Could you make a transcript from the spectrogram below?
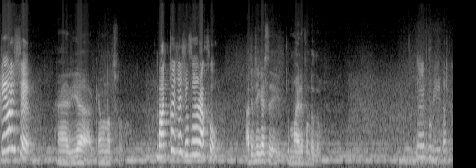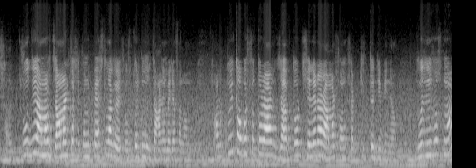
কি হয়েছে হ্যাঁ রিয়া কেমন আছো? ভাত খাইতেছি ফোন রাখো। আচ্ছা ঠিক আছে একটু মায়ের ফোনটা দাও। এই বুড়ির বাচ্চা যদি আমার জামার কাছে কোনো প্যাস লাগে তোর কিন্তু জানে মেরে ফেলাম। আর তুই তো অবশ্য তোর আর যা- তোর ছেলের আর আমার সংসার ঠিকতে দিবি না। যদি দিস না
